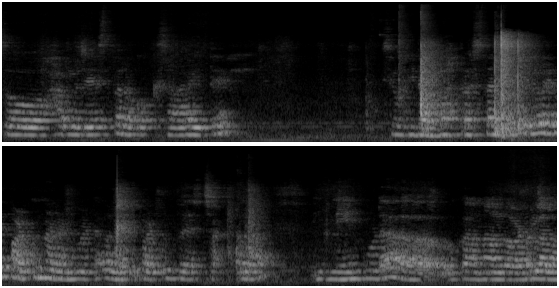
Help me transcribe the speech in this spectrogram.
సో అట్లా చేస్తారు ఒక్కొక్కసారి అయితే. సో ఇది అబ్బా ప్రస్తుతానికి పిల్లలు అయితే పడుకున్నారనమాట వాళ్ళు అయితే చక్కగా. ఇంక నేను కూడా ఒక నాలుగు ఆర్డర్లు అలా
